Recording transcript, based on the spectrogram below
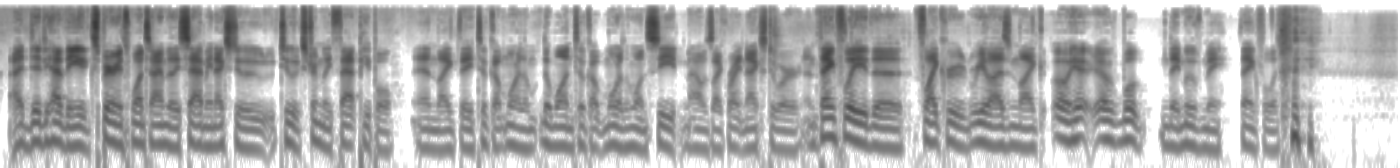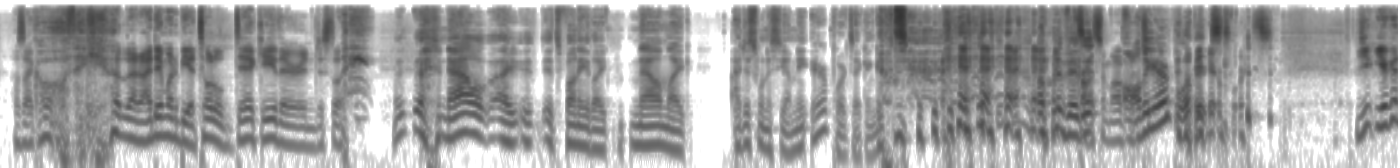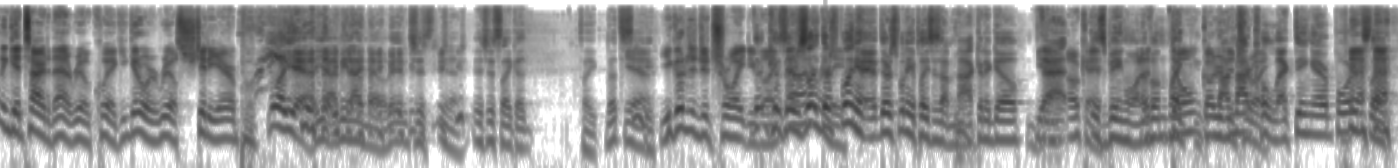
I did have the experience one time that they sat me next to two extremely fat people, and like they took up more than the one took up more than one seat, and I was like right next to her. And thankfully, the flight crew realized and like, oh yeah, uh, well they moved me. Thankfully. I was like, oh, thank you. That I didn't want to be a total dick either, and just like, now I, it's funny. Like now I'm like, I just want to see how many airports I can go to. I want to visit all the- the airports. You're gonna get tired of that real quick. You get to a real shitty airport. Well, yeah, yeah. I mean, I know. It's just you know, it's just like a, like let's Yeah, see. you go to Detroit. You like, Because "No, there's I like, there's really-" plenty of there's plenty of places I'm not going to go. Yeah, That okay. is being one of But them. Like, don't go to I'm not collecting airports. Like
